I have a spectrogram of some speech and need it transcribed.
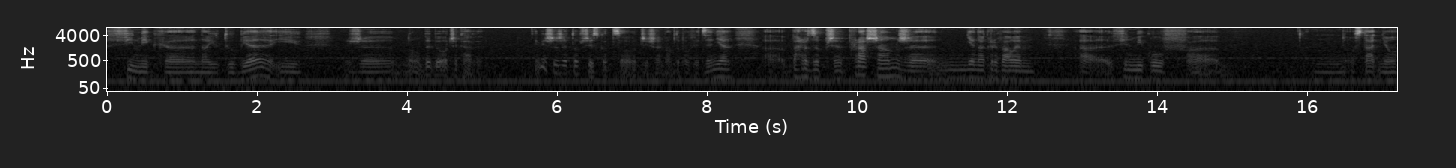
filmik e, na YouTubie i że no, by było ciekawe. I myślę, że to wszystko, co dzisiaj mam do powiedzenia. Bardzo przepraszam, że nie nagrywałem filmików ostatnio,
